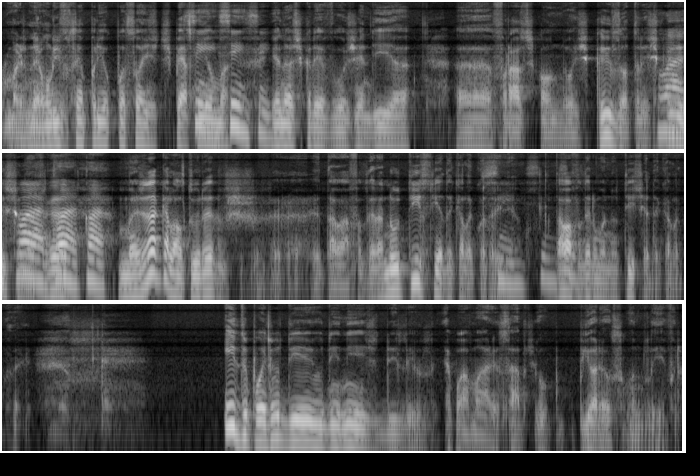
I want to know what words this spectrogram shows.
Mas não é um livro sem preocupações de espécie Sim, nenhuma. sim, sim. Eu não escrevo hoje em dia ah, frases com dois quilos ou três Claro, quilos. claro, claro, claro. Mas naquela altura eu estava a fazer a notícia daquela quadrilha. Sim, sim, estava a fazer uma notícia daquela quadrilha. E depois o, o Diniz diz é pá, Mário, sabes, o pior é o segundo livro.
